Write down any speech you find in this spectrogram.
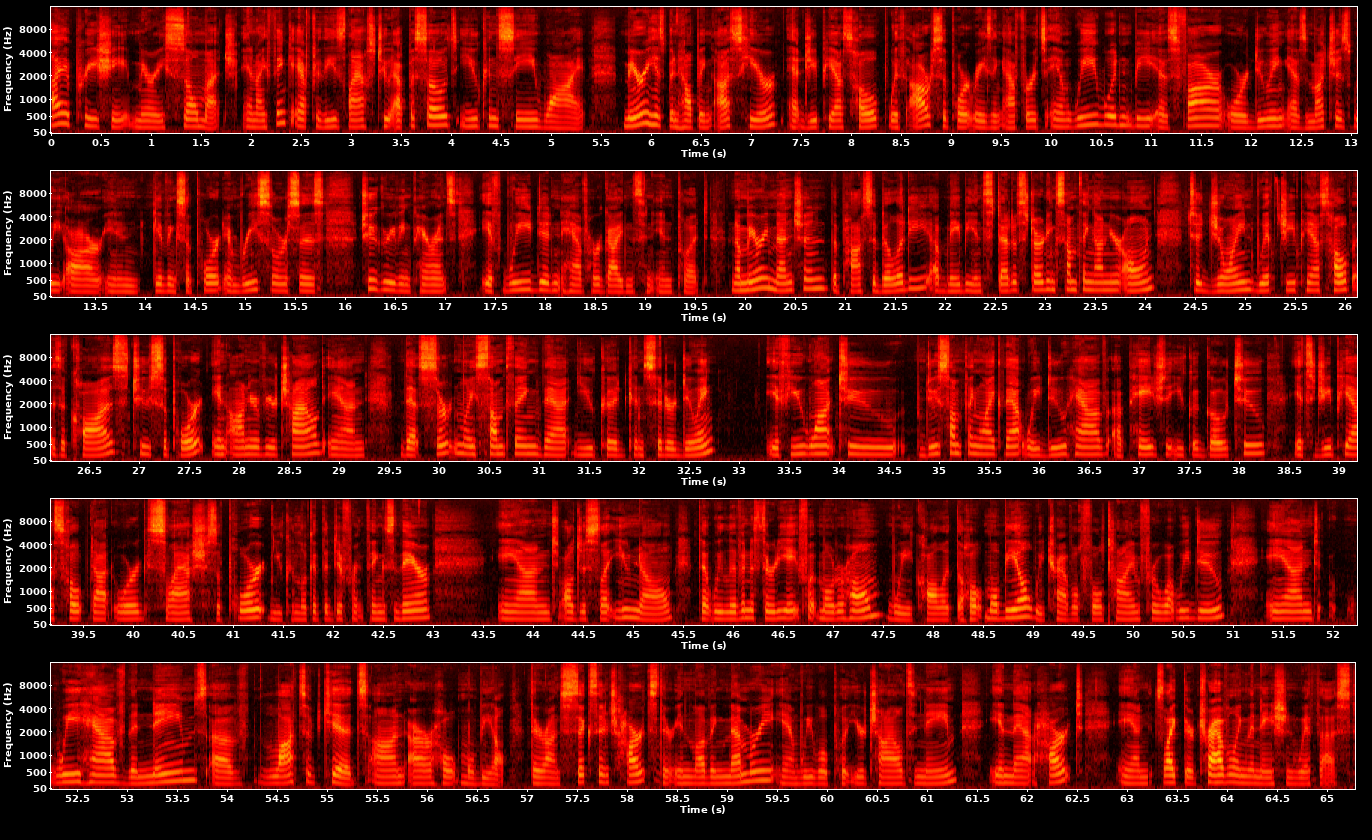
I appreciate Mary so much, and I think after these last two episodes, you can see why. Mary has been helping us here at GPS Hope with our support raising efforts, and we wouldn't be as far or doing as much as we are in giving support and resources to grieving parents if we didn't have her guidance and input. Now, Mary mentioned the possibility of maybe instead of starting something on your own, to join with GPS Hope as a cause to support in honor of your child, and that that's certainly something that you could consider doing. If you want to do something like that, we do have a page that you could go to. It's gpshope.org slash support. You can look at the different things there. And I'll just let you know that we live in a 38 foot motorhome. We call it the Hope Mobile. We travel full time for what we do. And we have the names of lots of kids on our Hope Mobile. They're on six inch hearts, they're in loving memory, and we will put your child's name in that heart. And it's like they're traveling the nation with us.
